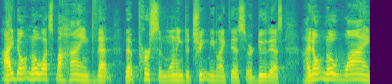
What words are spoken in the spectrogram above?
I don't know what's behind that, that person wanting to treat me like this or do this, I don't know why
